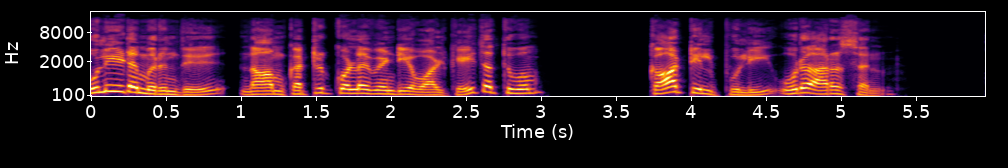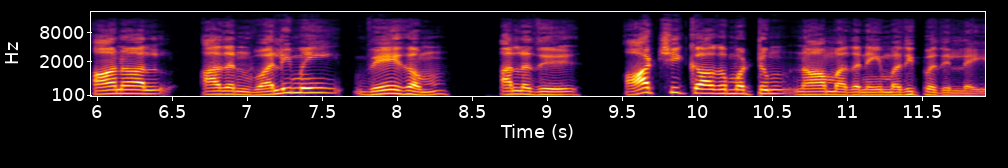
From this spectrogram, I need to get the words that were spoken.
புலியிடமிருந்து நாம் கற்றுக்கொள்ள வேண்டிய வாழ்க்கை தத்துவம். காட்டில் புலி ஒரு அரசன். ஆனால் அதன் வலிமை வேகம் அல்லது ஆட்சிக்காக மட்டும் நாம் அதனை மதிப்பதில்லை.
